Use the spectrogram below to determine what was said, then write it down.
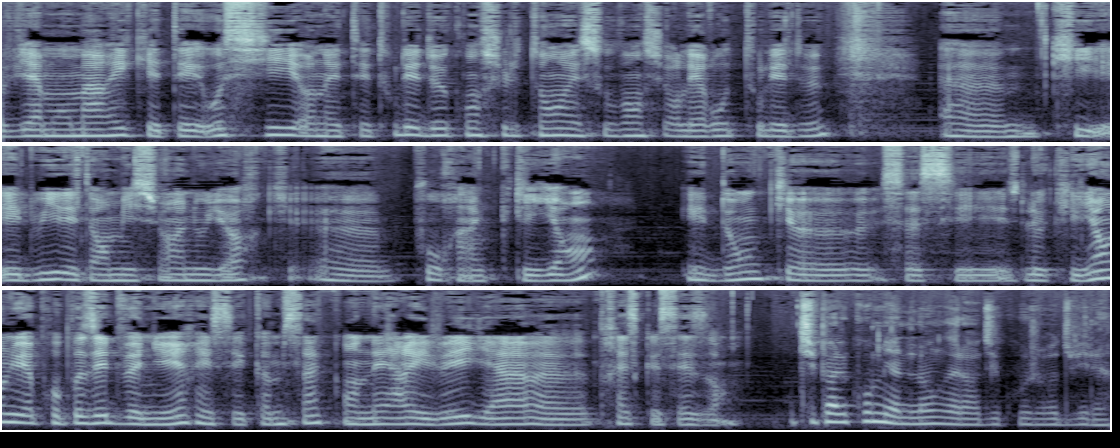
via mon mari qui était aussi, on était tous les deux consultants et souvent sur les routes tous les deux, qui et lui il était en mission à New York pour un client. Et donc ça le client lui a proposé de venir et c'est comme ça qu'on est arrivé il y a presque 16 ans. Tu parles combien de langues alors du coup aujourd'hui là?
